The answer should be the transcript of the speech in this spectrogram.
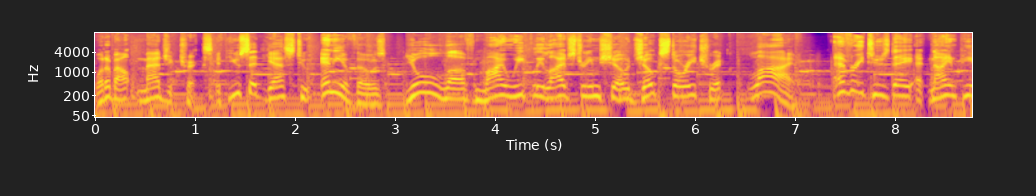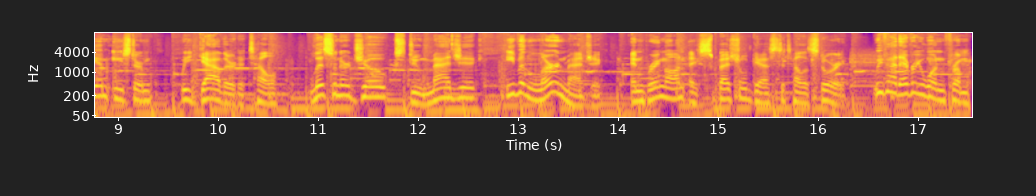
What about magic tricks? If you said yes to any of those, you'll love my weekly live stream show, Joke Story Trick Live. Every Tuesday at 9 p.m. Eastern, we gather to tell listener jokes, do magic, even learn magic, and bring on a special guest to tell a story. We've had everyone from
